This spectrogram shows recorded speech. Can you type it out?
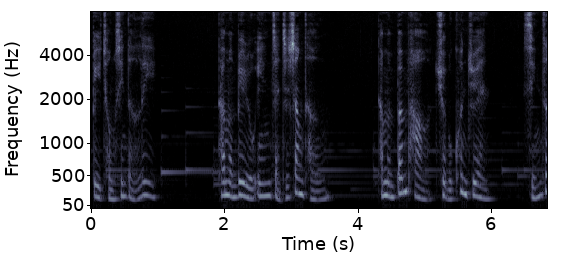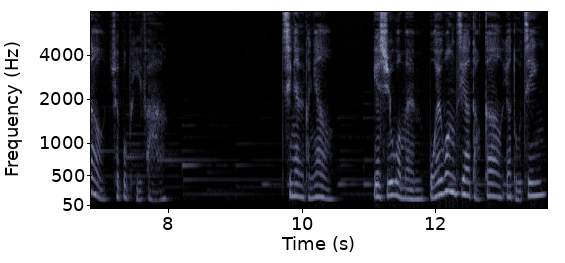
必重新得力，他们必如鹰展翅上腾，他们奔跑却不困倦，行走却不疲乏。”亲爱的朋友。也许我们不会忘记要祷告、要读经，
